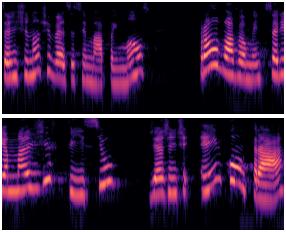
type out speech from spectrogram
se a gente não tivesse esse mapa em mãos, provavelmente seria mais difícil de a gente encontrar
